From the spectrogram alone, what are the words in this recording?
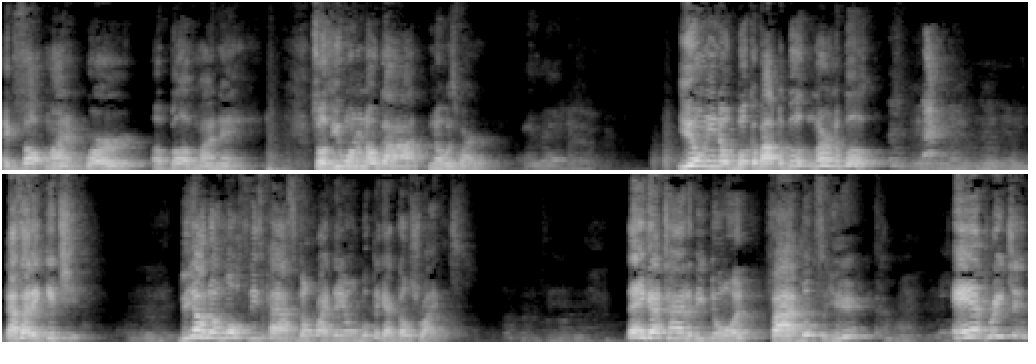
exalt my word above my name. So if you want to know God, know his word. You don't need no book about the book, learn the book. That's how they get you. Do y'all know most of these pastors don't write their own book? They got ghostwriters. They ain't got time to be doing five books a year and preaching.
